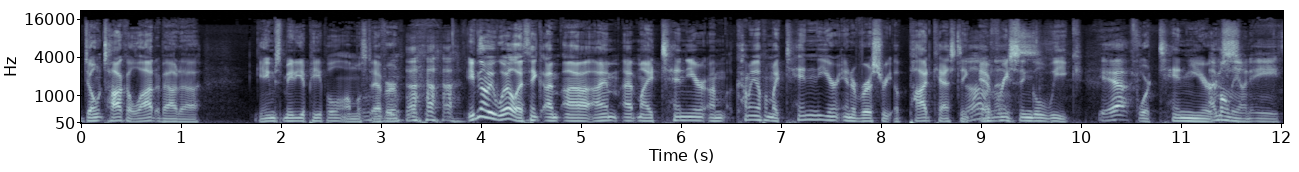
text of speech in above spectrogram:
Don't talk a lot about uh, games media people almost ever. Even though we will, I think I'm uh, I'm at my 10 year. I'm coming up on my 10 year anniversary of podcasting Oh, every nice. single week. Yeah. for 10 years. I'm only on eight.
